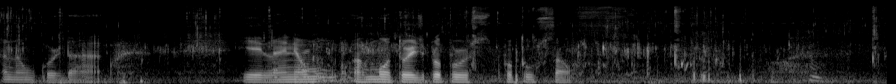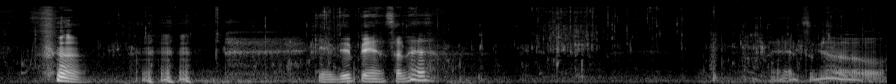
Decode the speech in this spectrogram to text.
a não cor da água. E a Elaine é um, é um motor de propulsão. Quem vê pensa, né? Let's go!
